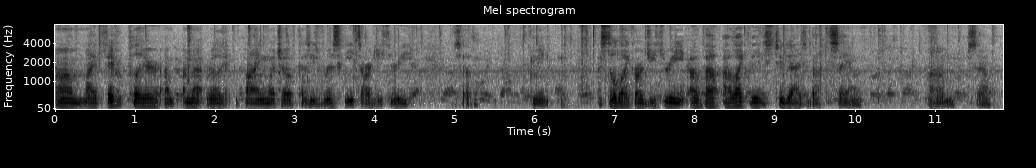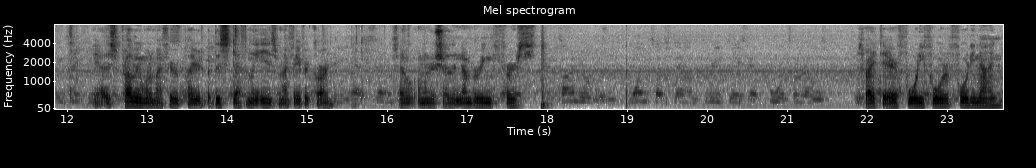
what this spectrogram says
Um, my favorite player. I'm I'm not really buying much of because he's risky. It's RG3. So, I mean, I still like RG3. I about I like these two guys about the same. Um, so, yeah, this is probably one of my favorite players, but this definitely is my favorite card. So I'm going to show the numbering first. It's right there, 44 to 49.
